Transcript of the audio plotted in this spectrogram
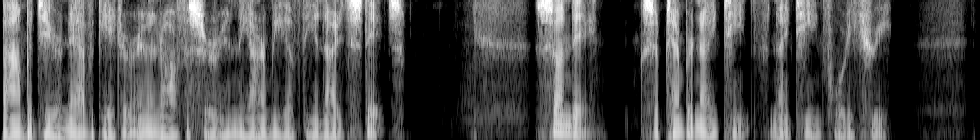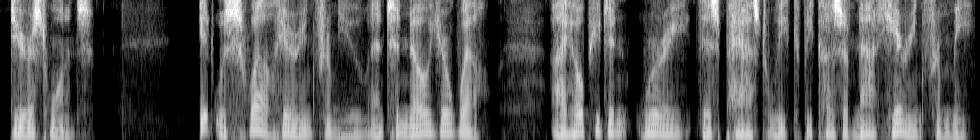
bombardier navigator and an officer in the Army of the United States. Sunday, September 19th, 1943. Dearest ones, it was swell hearing from you and to know you're well. I hope you didn't worry this past week because of not hearing from me.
